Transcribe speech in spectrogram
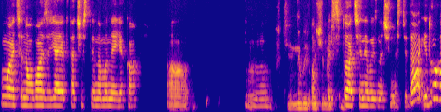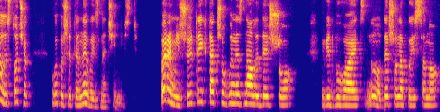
мається на увазі я як та частина мене, яка в ситуації невизначеності. Да? І другий листочок ви пишете невизначеність. Перемішуєте їх так, щоб ви не знали, де що відбувається, ну, де що написано.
